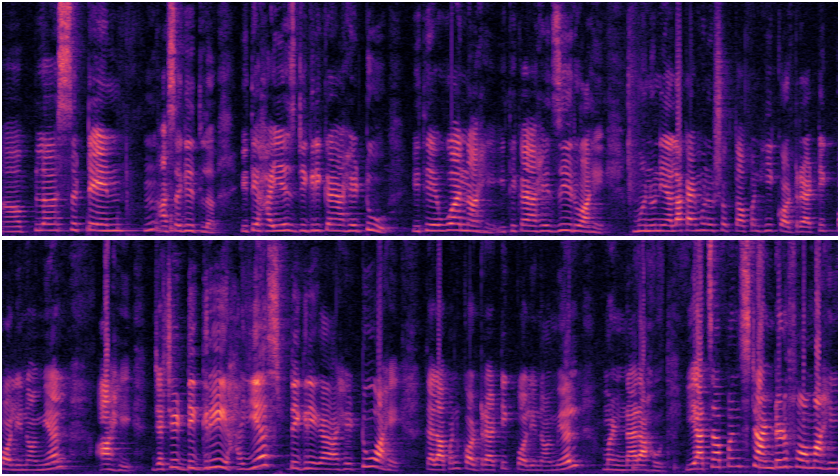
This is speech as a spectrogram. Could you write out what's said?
प्लस टेन असं घेतलं. इथे हायेस्ट डिग्री काय आहे? टू इथे वन आहे. इथे काय आहे? झिरो आहे. म्हणून याला काय म्हणू शकतो आपण? ही कॉड्रॅटिक पॉलिनॉमियल आहे. ज्याची डिग्री हायेस्ट डिग्री काय आहे? टू आहे. त्याला आपण कॉड्रॅटिक पॉलिनॉमियल म्हणणार आहोत. याचा पण स्टँडर्ड फॉर्म आहे.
